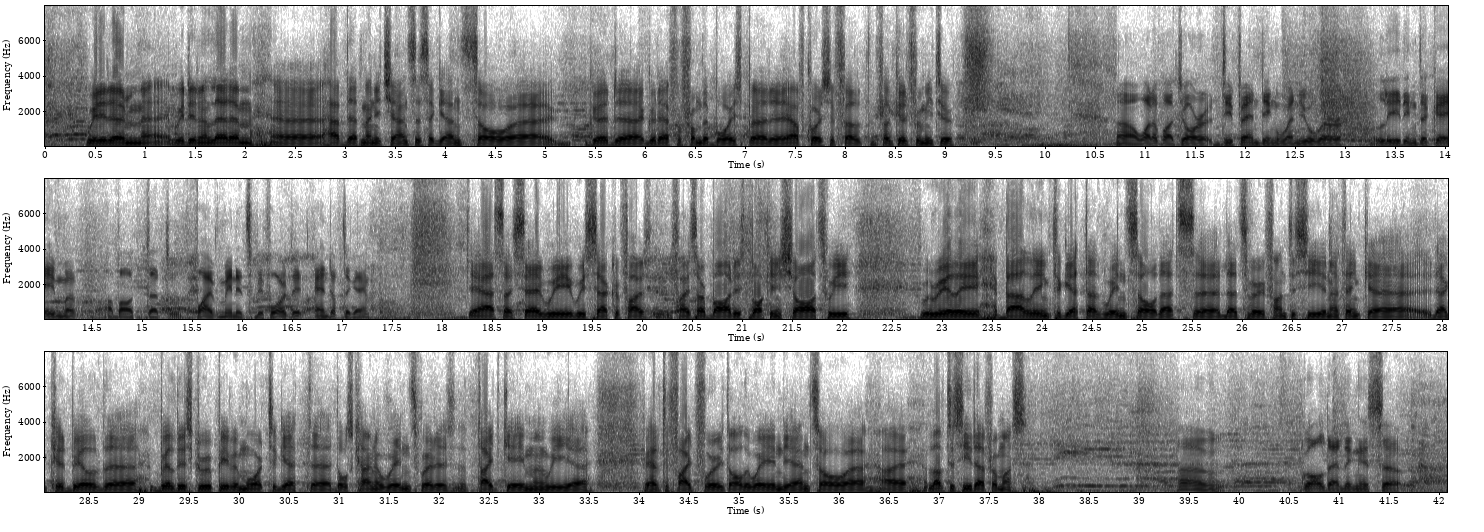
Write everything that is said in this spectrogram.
we didn't we didn't let them uh, have that many chances again. So good good effort from the boys. But of course, it felt it felt good for me too. Uh, what about your defending when you were leading the game about that five minutes before the end of the game? Yeah, as I said, we, we sacrifice our bodies blocking shots. We we're really battling to get that win, so that's uh, that's very fun to see, and I think uh, that could build uh, build this group even more to get uh, those kind of wins where it's a tight game and we uh, we have to fight for it all the way in the end. So uh, I love to see that from us goaltending is uh,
